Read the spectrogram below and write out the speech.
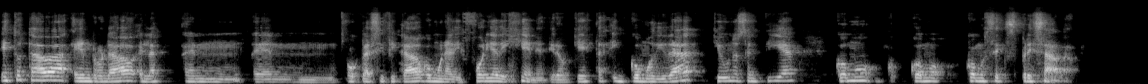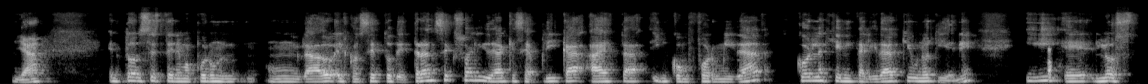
Esto estaba enrolado en o clasificado como una disforia de género, que esta incomodidad que uno sentía como, como, como se expresaba. ¿Ya? Entonces tenemos por un, lado el concepto de transexualidad que se aplica a esta inconformidad con la genitalidad que uno tiene y eh, los,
